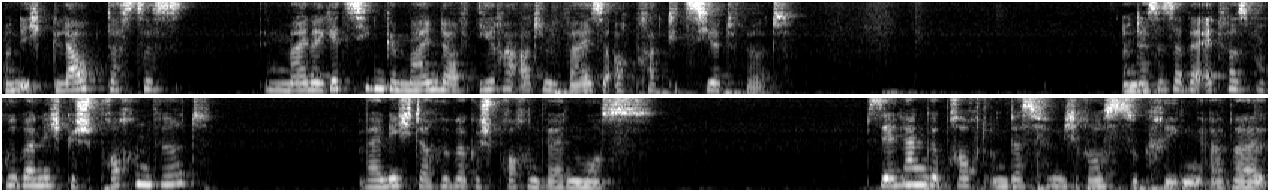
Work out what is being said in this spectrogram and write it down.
Und ich glaube, dass das in meiner jetzigen Gemeinde auf ihre Art und Weise auch praktiziert wird. Und das ist aber etwas, worüber nicht gesprochen wird, weil nicht darüber gesprochen werden muss. Sehr lange gebraucht, um das für mich rauszukriegen, aber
